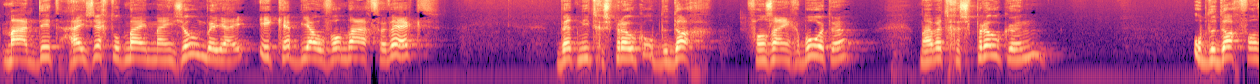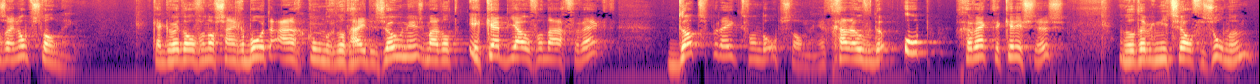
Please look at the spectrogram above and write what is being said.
Maar dit, hij zegt tot mij, mijn zoon ben jij, ik heb jou vandaag verwekt. Werd niet gesproken op de dag van zijn geboorte, maar werd gesproken op de dag van zijn opstanding. Kijk, er werd al vanaf zijn geboorte aangekondigd dat hij de zoon is, maar dat ik heb jou vandaag verwekt, dat spreekt van de opstanding. Het gaat over de opgewekte Christus. En dat heb ik niet zelf verzonnen.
